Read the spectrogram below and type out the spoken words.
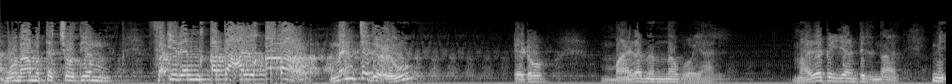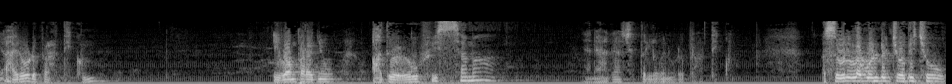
മൂന്നാമത്തെ ചോദ്യം എടോ മഴ നിന്ന് പോയാൽ മഴ പെയ്യാണ്ടിരുന്നാൽ നീ ആരോട് പ്രാർത്ഥിക്കും? ഇവൻ പറഞ്ഞു അത് ഫിസ്സമ ഞാൻ ആകാശത്തുള്ളവനോട് പ്രാർത്ഥിക്കും. റസൂലുള്ള വീണ്ടും ചോദിച്ചു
